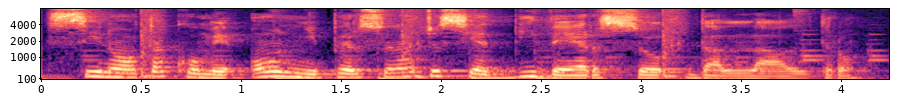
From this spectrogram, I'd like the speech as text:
si nota come ogni personaggio sia diverso dall'altro.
